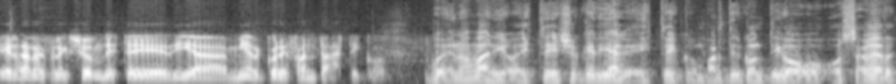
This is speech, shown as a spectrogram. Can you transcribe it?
es la reflexión de este día miércoles fantástico. Bueno, Mario, este, yo quería este, compartir contigo o, saber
